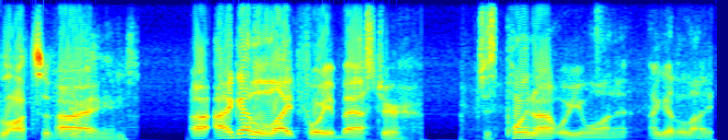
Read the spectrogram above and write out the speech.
Lots of All right. uranium. Uh, I got a light for you, Baster. Just point out where you want it. I got a light.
